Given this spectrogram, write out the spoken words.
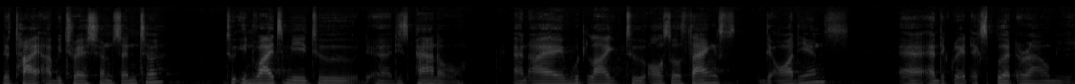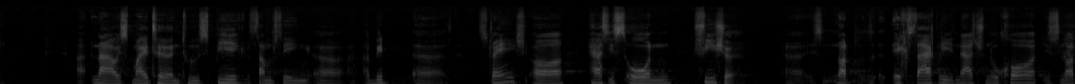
the Thai Arbitration Center to invite me to uh, this panel. And I would like to also thank the audience uh, and the great expert around me. Uh, now it's my turn to speak something uh, a bit uh, strange or has its own feature. It's not exactly national court, it's not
